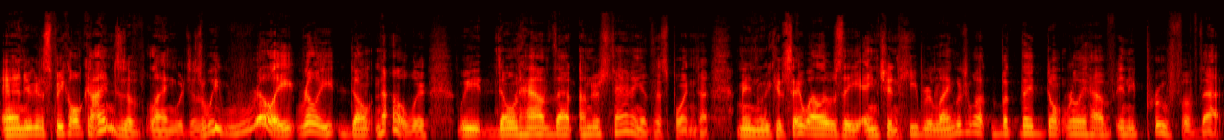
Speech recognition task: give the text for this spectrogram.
and you're going to speak all kinds of languages? We really, really don't know. We, we don't have that understanding at this point in time. I mean, we could say, well, it was the ancient Hebrew language, well, but they don't really have any proof proof of that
